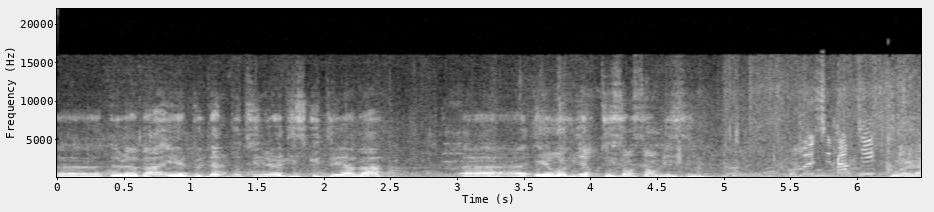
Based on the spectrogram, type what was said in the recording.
euh, de là-bas et peut-être continuer à discuter là-bas euh, et revenir tous ensemble ici. Bon bah c'est parti Voilà.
